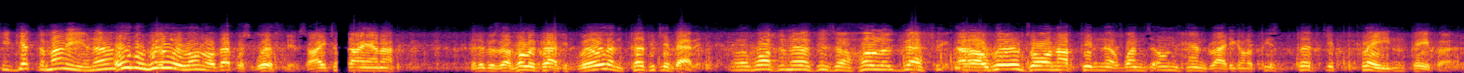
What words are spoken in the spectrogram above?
she'd get the money, you know. Oh, the will? Oh, no, that was worthless. I told Diana that it was a holographic will and perfectly valid. Well, what on earth is a holographic? A will drawn up in uh, one's own handwriting on a piece of perfectly plain paper.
